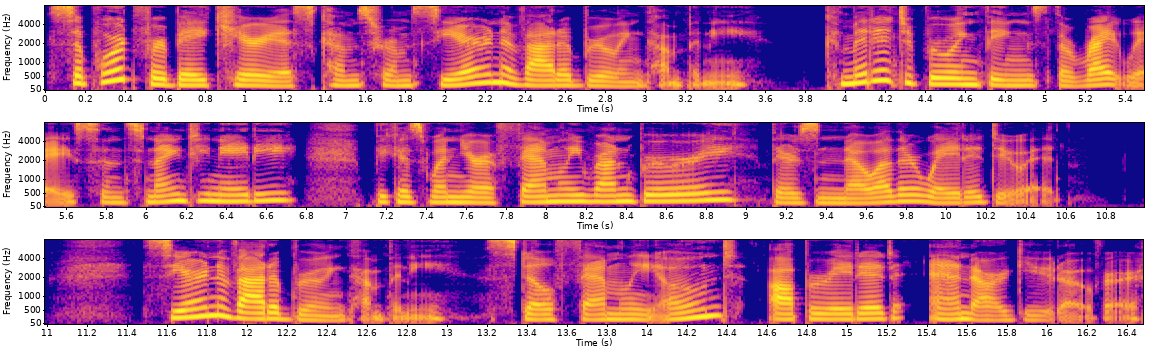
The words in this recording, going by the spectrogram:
Support for Bay Curious comes from Sierra Nevada Brewing Company, committed to brewing things the right way since 1980, because when you're a family run brewery, there's no other way to do it. Sierra Nevada Brewing Company, still family owned, operated, and argued over.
